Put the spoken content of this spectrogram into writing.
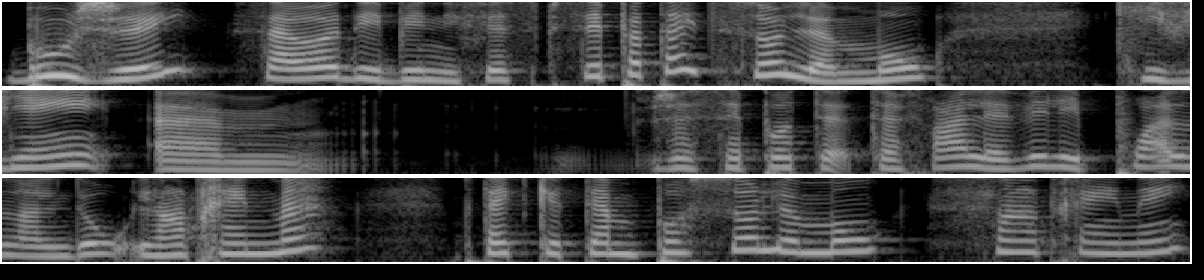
bouger, ça a des bénéfices. Puis c'est peut-être ça le mot qui vient, euh, je sais pas, te, te, faire lever les poils dans le dos. L'entraînement, peut-être que tu n'aimes pas ça le mot s'entraîner.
